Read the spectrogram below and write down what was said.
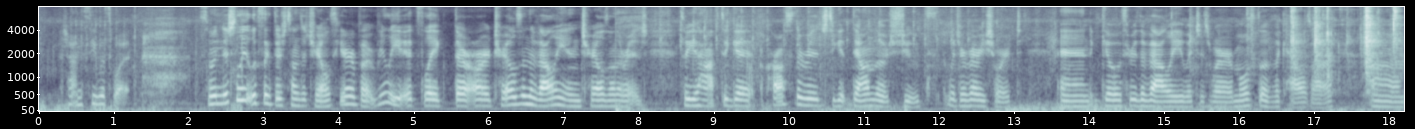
I'm Trying to see what's what. So initially it looks like there's tons of trails here, but really it's like there are trails in the valley and trails on the ridge. So you have to get across the ridge to get down those chutes, which are very short, and go through the valley, which is where most of the cows are, um,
